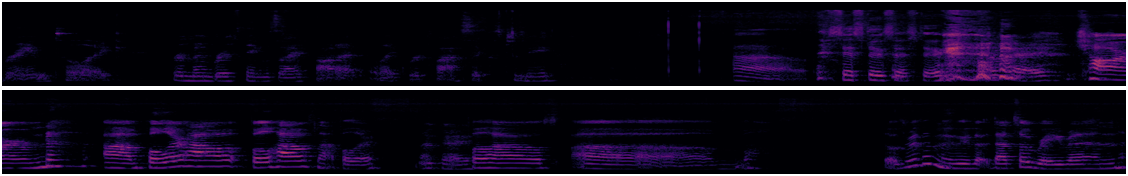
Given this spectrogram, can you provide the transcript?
brain to like remember things that I thought I, like were classics to me. uh, Sister Sister. Okay. Charmed. Um, Fuller House. Full House, not Fuller. Okay. Full House. Um, those were the movies. That's a Raven.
